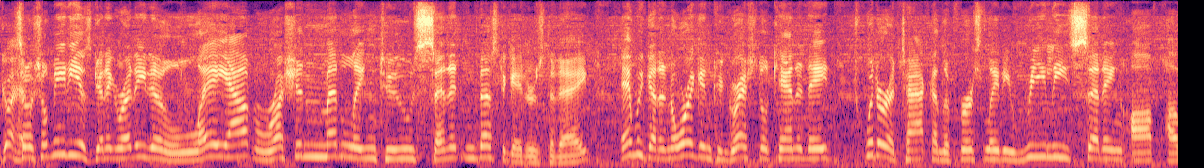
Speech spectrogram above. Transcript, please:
Go ahead. Social media is getting ready to lay out Russian meddling to Senate investigators today. And we've got an Oregon congressional candidate Twitter attack on the First Lady really setting off a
